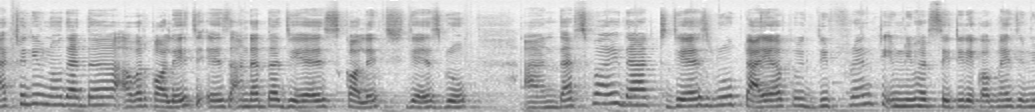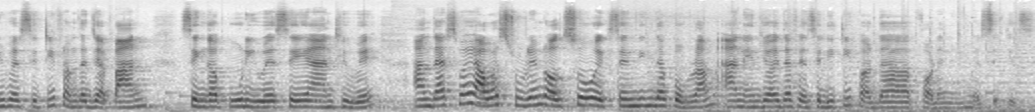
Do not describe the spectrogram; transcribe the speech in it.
actually, you know that the, our college is under the JS college, JS group and that's why that JS group tie up with different university, recognized university from the Japan, Singapore, USA and UA and that's why our student also extending the program and enjoy the facility for the foreign universities.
